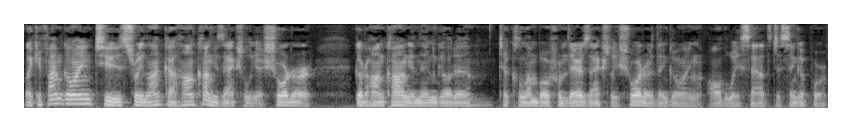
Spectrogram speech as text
Like if I'm going to Sri Lanka, Hong Kong is actually a shorter go to Hong Kong and then go to, to Colombo from there is actually shorter than going all the way south to Singapore.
